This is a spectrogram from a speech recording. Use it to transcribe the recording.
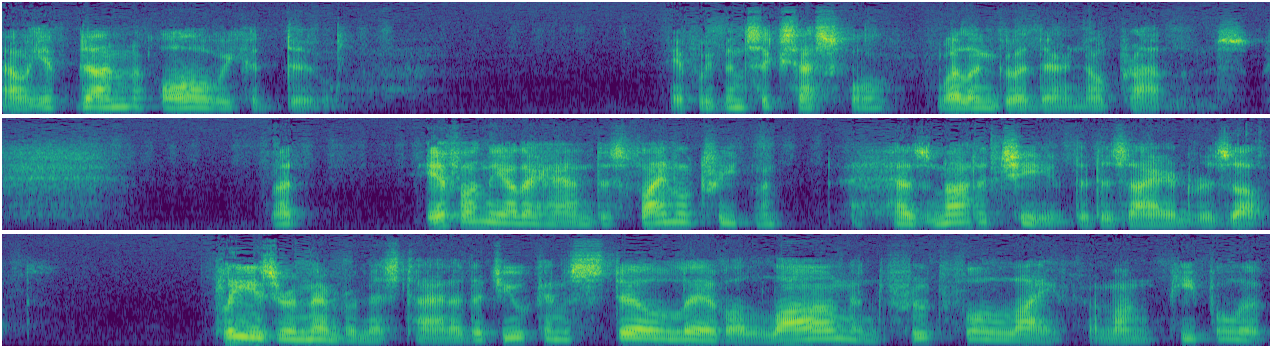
Now, we have done all we could do. If we've been successful, well and good, there are no problems. But If, on the other hand, this final treatment has not achieved the desired result, please remember, Miss Tyler, that you can still live a long and fruitful life among people of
